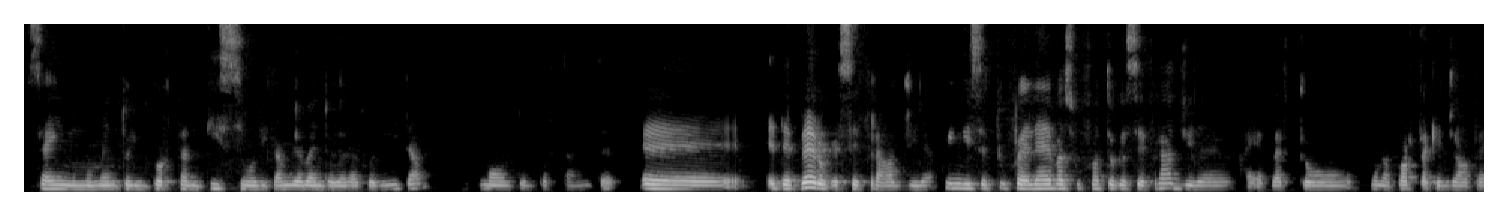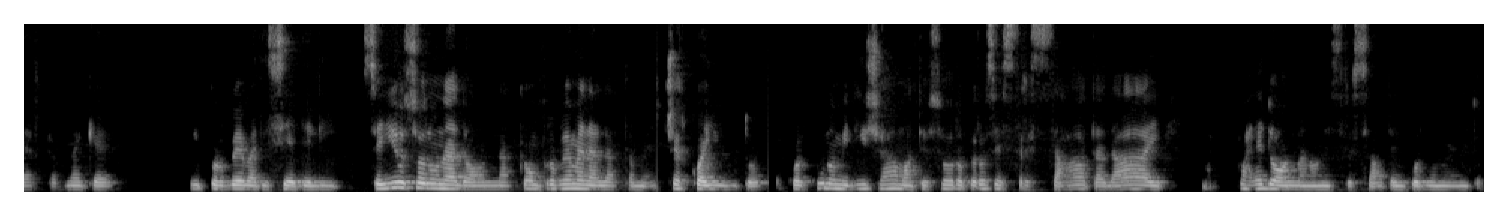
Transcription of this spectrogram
sei in un momento importantissimo di cambiamento della tua vita, molto importante, e, ed è vero che sei fragile, quindi se tu fai leva sul fatto che sei fragile hai aperto una porta che è già aperta, non è che il problema risiede lì. Se io sono una donna che ho un problema nell'allattamento, cerco aiuto, qualcuno mi dice, ah ma tesoro, però sei stressata, dai, quale donna non è stressata in quel momento?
